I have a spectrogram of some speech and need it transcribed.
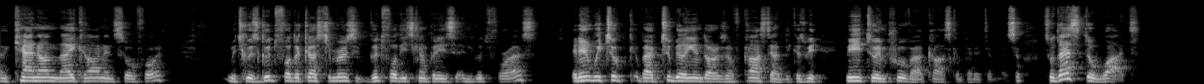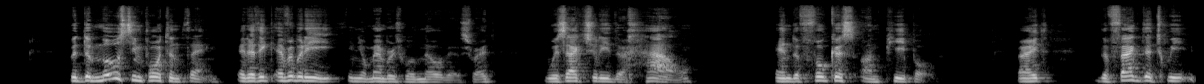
uh, Canon, Nikon, and so forth, which was good for the customers, good for these companies, and good for us. And then we took about $2 billion of cost out because we, we need to improve our cost competitiveness. So, so that's the what. But the most important thing, and I think everybody in your members will know this, right, was actually the how and the focus on people, right? The fact that we,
